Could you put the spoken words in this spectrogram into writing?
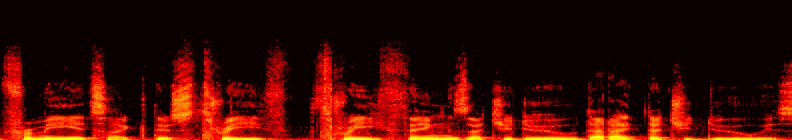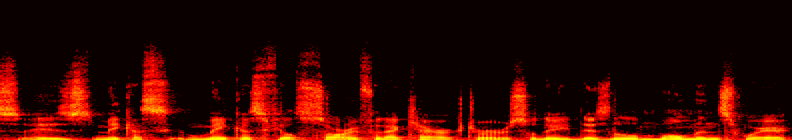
for me, it's like there's three three things that you do that I that you do is is make us make us feel sorry for that character. So they, there's little moments where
